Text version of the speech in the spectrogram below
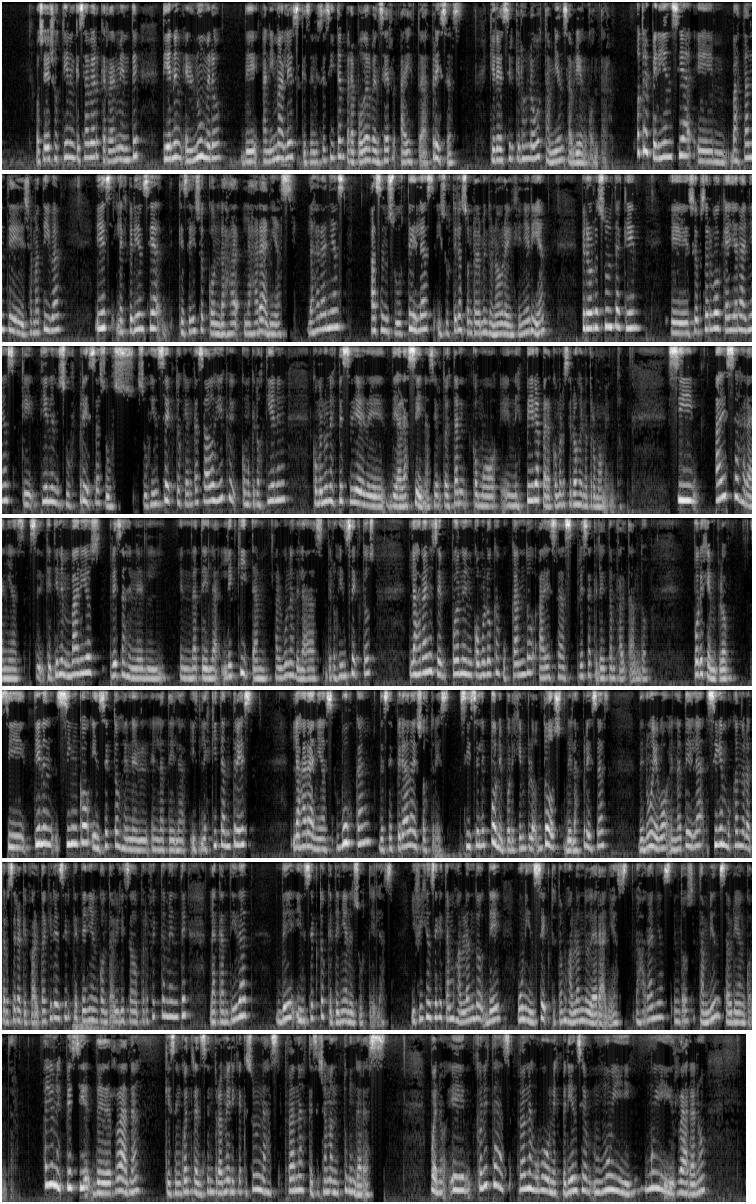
O sea, ellos tienen que saber que realmente tienen el número de animales que se necesitan para poder vencer a estas presas. Quiere decir que los lobos también sabrían contar. Otra experiencia eh, bastante llamativa es la experiencia que se hizo con las, las arañas. Las arañas hacen sus telas y sus telas son realmente una obra de ingeniería, pero resulta que eh, se observó que hay arañas que tienen sus presas, sus, insectos que han cazado, y es que como que los tienen como en una especie de, alacena, ¿cierto? Están como en espera para comérselos en otro momento. Si a esas arañas que tienen varios presas en, en la tela le quitan algunas de, las, de los insectos, las arañas se ponen como locas buscando a esas presas que les están faltando. Por ejemplo, si tienen cinco insectos en, en la tela y les quitan tres, las arañas buscan desesperada esos tres. Si se le pone, por ejemplo, dos de las presas, de nuevo en la tela, siguen buscando la tercera que falta. Quiere decir que tenían contabilizado perfectamente la cantidad de insectos que tenían en sus telas. Y fíjense que estamos hablando de un insecto, estamos hablando de arañas. Las arañas entonces también sabrían contar. Hay una especie de rana que se encuentra en Centroamérica, que son unas ranas que se llaman túngaras. Bueno, eh, con estas ranas hubo una experiencia muy, muy rara, ¿no?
